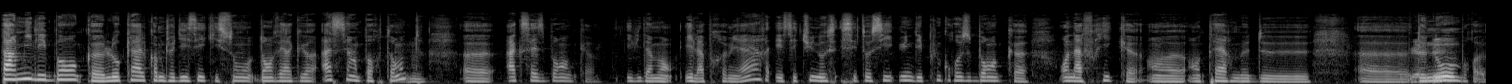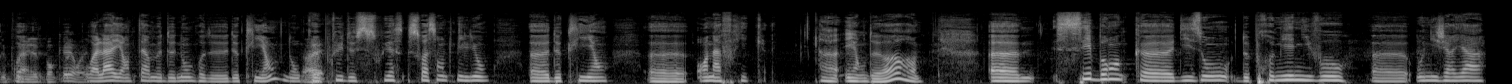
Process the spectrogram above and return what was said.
parmi les banques locales, comme je disais, qui sont d'envergure assez importante, mhm. Access Bank, évidemment, est la première. Et c'est aussi une des plus grosses banques en Afrique en, termes de, de nombre. Voilà, et en termes de nombre de, clients. Donc, plus de 60 millions de clients euh, en Afrique euh, et en dehors. Euh, ces banques, disons, de premier niveau au Nigeria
